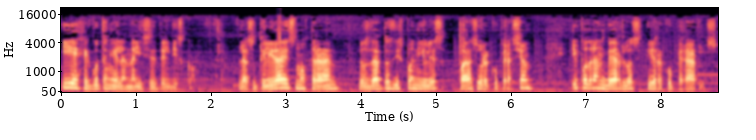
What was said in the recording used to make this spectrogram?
y ejecuten el análisis del disco. Las utilidades mostrarán los datos disponibles para su recuperación y podrán verlos y recuperarlos.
